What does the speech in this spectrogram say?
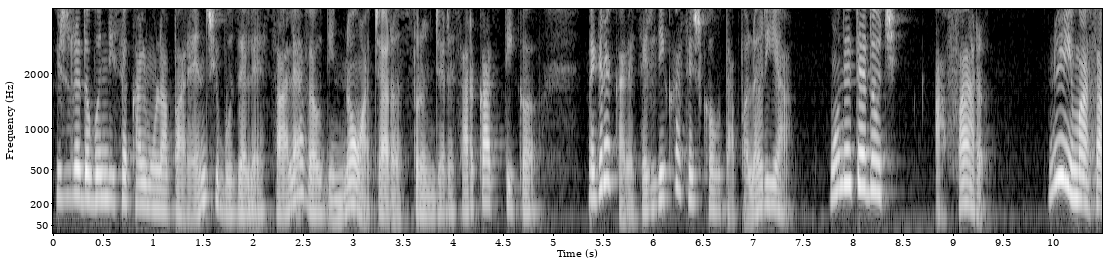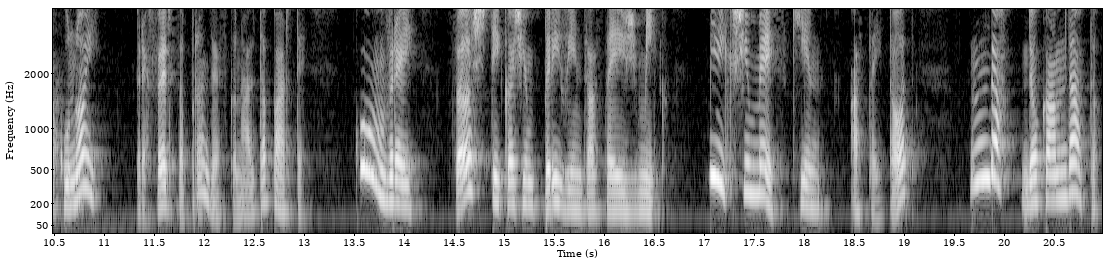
Își redobândise calmul aparent și buzele sale aveau din nou acea răsfrângere sarcastică. Megre care se ridicase și căuta pălăria. Unde te duci? Afară. Nu e masa cu noi? Prefer să prânzesc în altă parte. Cum vrei? Să știi că și în privința asta ești mic. Mic și meschin. Asta-i tot? Da, deocamdată.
